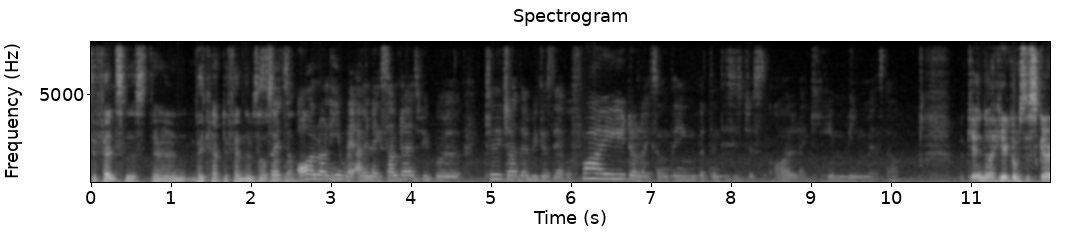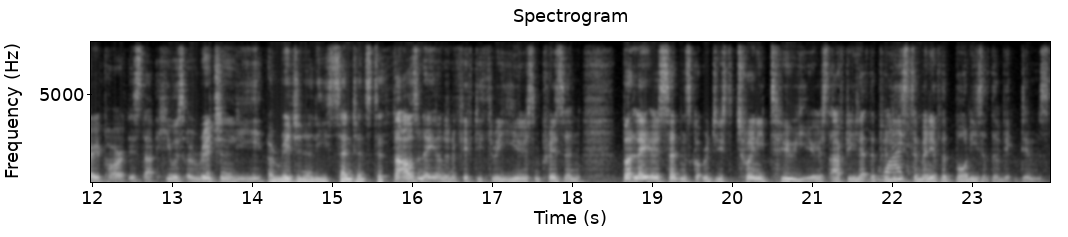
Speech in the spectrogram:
defenseless. They're they can't defend themselves. so it's well. all on him. Like, I mean, like sometimes people kill each other because they have a fight or like something, but then this is just all like him being messed up. Okay, now here comes the scary part: is that he was originally originally sentenced to 1,853 years in prison, but later his sentence got reduced to 22 years after he let the police What? to many of the bodies of the victims,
